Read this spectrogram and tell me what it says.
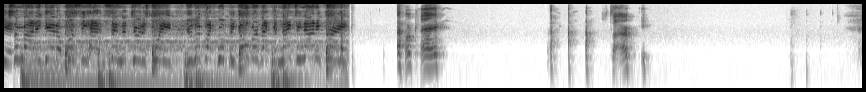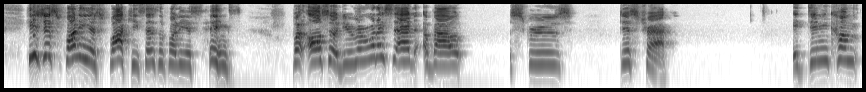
shit. Somebody get a pussy hat and send it to this tweet. You look like Whoopi Goldberg back in 1993. Okay. Sorry. He's just funny as fuck. He says the funniest things. But also, do you remember what I said about Screw's diss track? It didn't come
